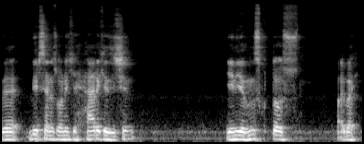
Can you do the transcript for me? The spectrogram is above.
ve bir sene sonraki herkes için yeni yılınız kutlu olsun. Bay bay.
